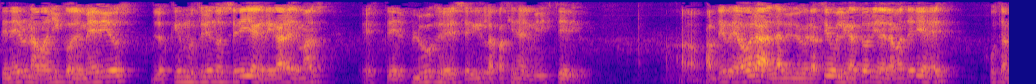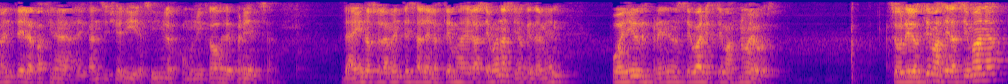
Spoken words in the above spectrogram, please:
tener un abanico de medios de los que ir nutriéndose y agregar además este, el plus de seguir la página del ministerio. A partir de ahora, la bibliografía obligatoria de la materia es justamente la página de Cancillería, ¿sí? los comunicados de prensa. De ahí no solamente salen los temas de la semana, sino que también pueden ir desprendiéndose varios temas nuevos. Sobre los temas de la semana,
